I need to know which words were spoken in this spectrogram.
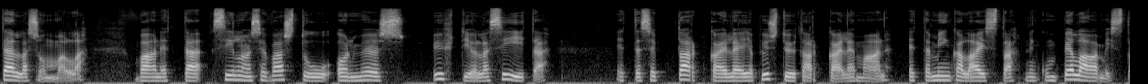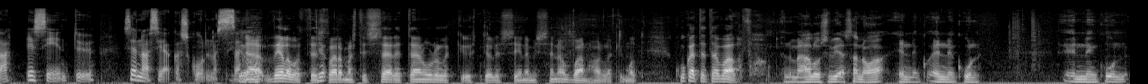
tällä summalla, vaan että silloin se vastuu on myös yhtiöllä siitä, että se tarkkailee ja pystyy tarkkailemaan, että minkälaista niin kuin pelaamista esiintyy sen asiakaskunnassa. Nämä velvoitteet Joo. varmasti säädetään uudellekin yhtiölle siinä, missä ne on vanhoillakin, mutta kuka tätä valvoo? No mä haluaisin vielä sanoa ennen kuin, ennen kuin, ennen kuin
